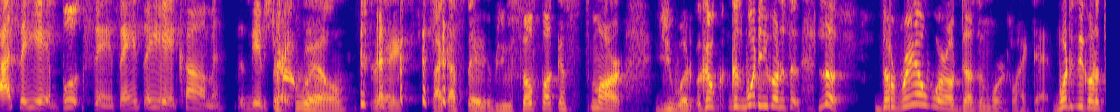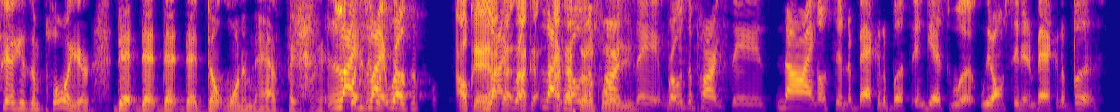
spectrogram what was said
I say he had book sense. I ain't say he had common. Let's get it straight. well, hey, like I said, if you so fucking smart, you would. Because what are you going to say? Look, the real world doesn't work like that. What is he going to tell his employer that that that that don't want him to have facial hair? What Like is he like gonna tell Ro- his Okay, like, I got, Ro- I got, like I got Rosa something for Parks you. said. Rosa Parks says, "No, I ain't gonna sit in the back of the bus." And guess what? We don't sit in the back of the bus.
